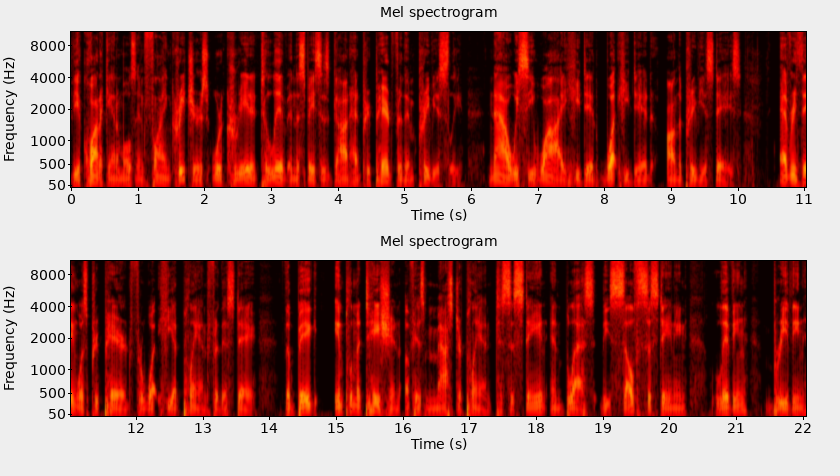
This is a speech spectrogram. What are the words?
The aquatic animals and flying creatures were created to live in the spaces God had prepared for them previously. Now we see why he did what he did on the previous days. Everything was prepared for what he had planned for this day. The big implementation of his master plan to sustain and bless these self sustaining, living, breathing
